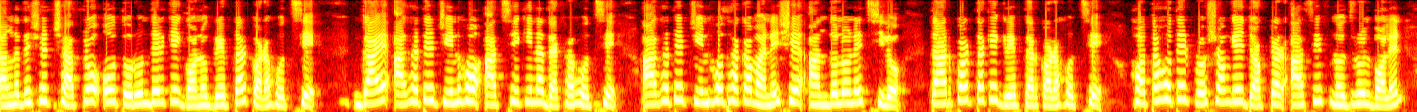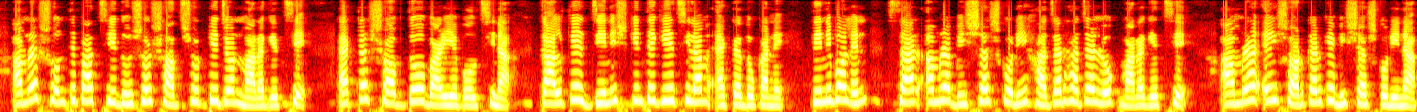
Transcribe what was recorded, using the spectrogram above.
বাংলাদেশের ছাত্র ও তরুণদেরকে গণগ্রেপ্তার করা হচ্ছে। গায়ে আঘাতের চিহ্ন আছে কিনা দেখা হচ্ছে। আঘাতের চিহ্ন থাকা মানে সে আন্দোলনে ছিল, তারপর তাকে গ্রেফতার করা হচ্ছে। হতাহতের প্রসঙ্গে ডক্টর আসিফ নজরুল বলেন, আমরা শুনতে পাচ্ছি দুশো সাতষট্টি জন মারা গেছে। একটা শব্দ বাড়িয়ে বলছি না। কালকে জিনিস কিনতে গিয়েছিলাম একটা দোকানে। তিনি বলেন, স্যার, আমরা বিশ্বাস করি হাজার হাজার লোক মারা গেছে। আমরা এই সরকারকে বিশ্বাস করি না।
